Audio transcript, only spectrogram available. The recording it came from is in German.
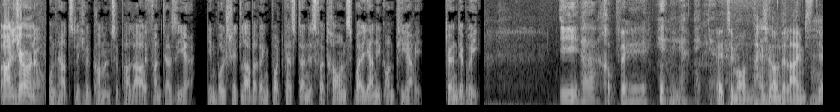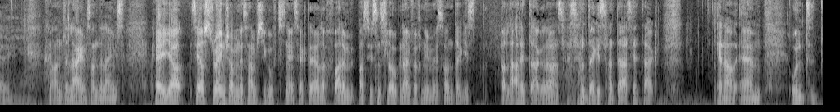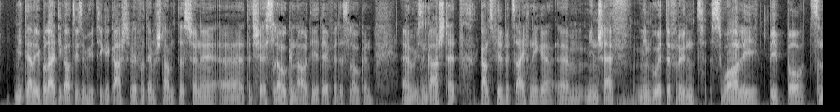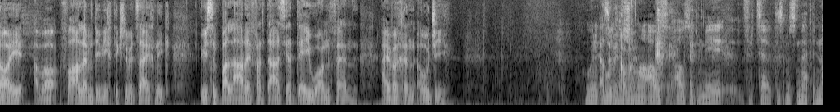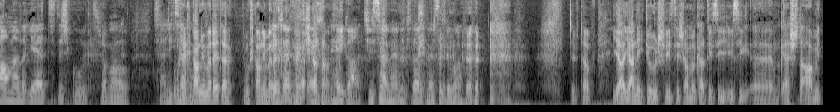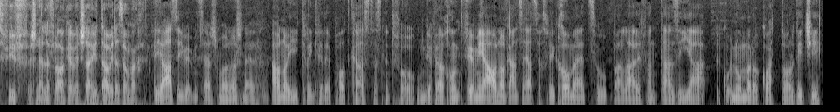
Buongiorno. und herzlich willkommen zu Palao Fantasia, dem Bullshit-Labering-Podcast deines Vertrauens bei Yannick und Thierry. Gönn dir Brie. Ich hab Kopfweh. Jetzt sind wir online, on the Limes, Thierry. An the Limes, an the Limes. Hey, ja, sehr strange, an einem Samstag aufzunehmen, sagt er ehrlich. Vor allem passt unser Slogan einfach nicht mehr. Sonntag ist Ballare-Tag, oder was? Sonntag ist Phantasiatag. Genau, ähm, und mit der Überleitung auch zu unserem heutigen Gast, weil von dem stammt das schöne, äh, das schöne Slogan, auch die Idee für den Slogan. Ähm, unser Gast hat ganz viele Bezeichnungen. Ähm, mein Chef, mein guter Freund, Swally, Pippo, Znoi, aber vor allem die wichtigste Bezeichnung, unser Ballare Fantasia Day One Fan. Einfach ein OG. Hure Herzlich gut, hast schon mal alles, alles über mich äh, erzählt. Das muss, man hat den Namen jetzt, das ist gut. Schon mal Sally Du musst echt gar nicht mehr reden. Du musst gar nicht mehr Ich reden. einfach, echt, hey Gott, tschüss zusammen, hat mich gefreut, merci vielmals. Tipptopp. Ja, Janik, du schiessest einmal gerade unsere, unsere ähm, Gäste an mit fünf schnellen Fragen. Willst du das heute auch wieder so machen? Ja, sie wird mich zuerst mal noch schnell auch noch einklinken in den Podcast, dass nicht von ungefähr kommt. Für mich auch noch ganz herzliches Willkommen zu Parlare Fantasia Numero 14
